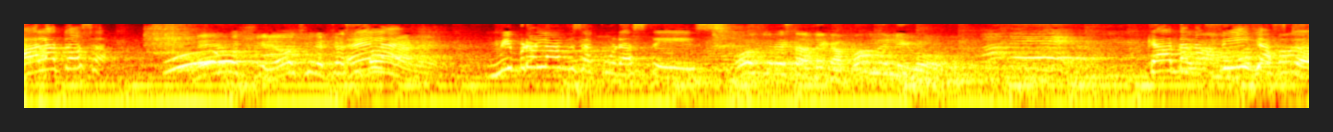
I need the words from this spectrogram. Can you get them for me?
Δέκα. Άλλα τόσα. Ε, όχι ρε, όχι ρε, πιάσε Έλα, πάρα ρε. μην προλάβεις να κουραστείς. Όχι ρε στα 10, πάμε λίγο. Κάντα να φύγει αυτό.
